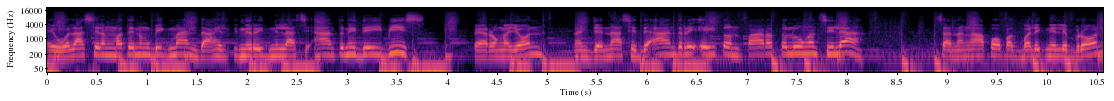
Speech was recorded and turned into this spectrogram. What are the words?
ay wala silang matinong big man dahil tinirade nila si Anthony Davis. Pero ngayon, nandyan na si DeAndre Ayton para tulungan sila. Sana nga po pagbalik ni Lebron,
